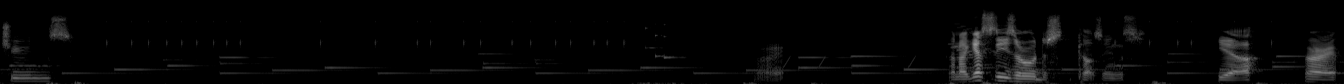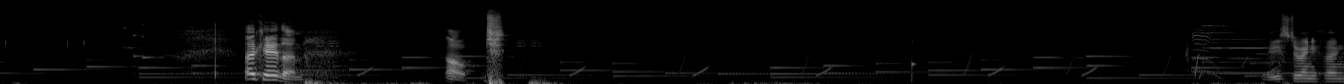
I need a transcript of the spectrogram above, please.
Tunes. And I guess these are all just cutscenes. Yeah. Alright. Okay then. Oh. These do anything?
